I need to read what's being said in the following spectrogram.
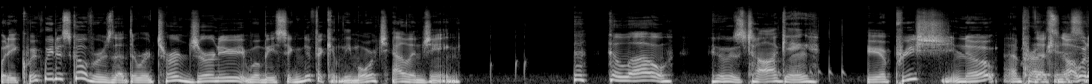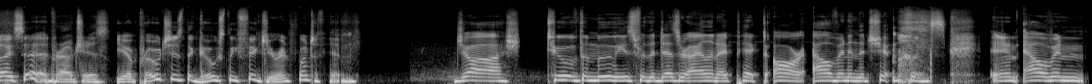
But he quickly discovers that the return journey will be significantly more challenging. hello? Who's talking? He appreciates. No, Approaches. that's not what I said. Approaches. He approaches the ghostly figure in front of him. Josh, two of the movies for the desert island I picked are Alvin and the Chipmunks and Alvin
